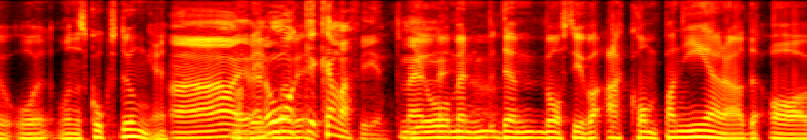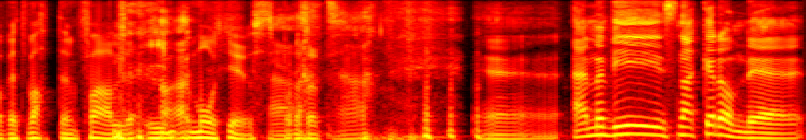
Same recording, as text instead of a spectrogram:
och, och en skogsdunge. Ah, ja, vill- en åker vill- kan vara fint. Men, jo, men den måste ju vara ackompanjerad av ett vattenfall i motljus på något sätt. Eh, nej, men vi snackade om det.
